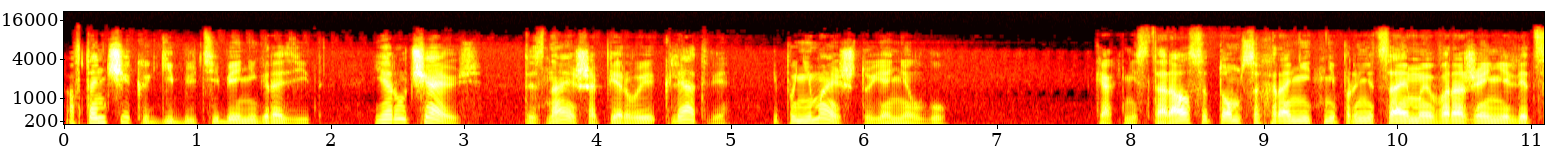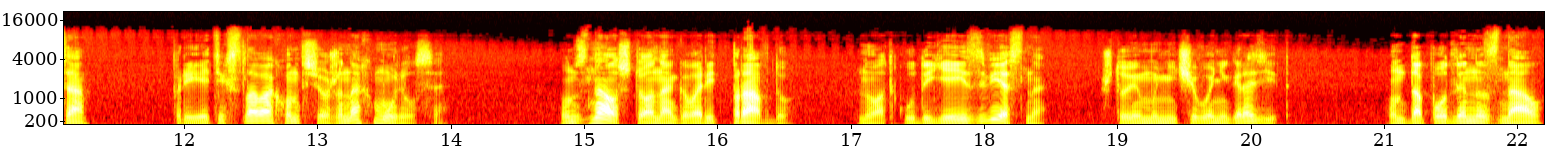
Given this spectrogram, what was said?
«А в Танчика гибель тебе не грозит. Я ручаюсь. Ты знаешь о первой клятве и понимаешь, что я не лгу». Как ни старался Том сохранить непроницаемое выражение лица, при этих словах он все же нахмурился. Он знал, что она говорит правду, но откуда ей известно, что ему ничего не грозит? Он доподлинно знал,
